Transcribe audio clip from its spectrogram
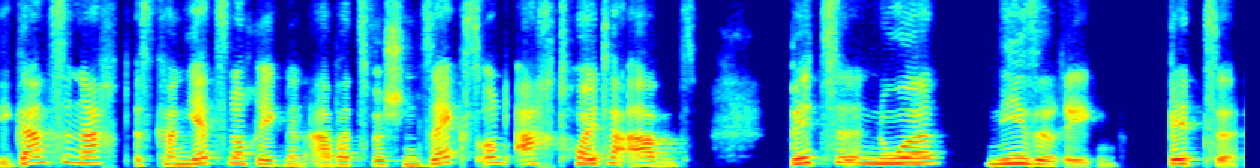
die ganze Nacht, es kann jetzt noch regnen, aber zwischen sechs und acht heute Abend, bitte nur Nieselregen, bitte.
